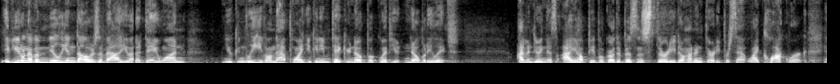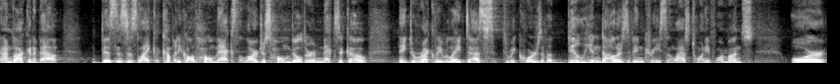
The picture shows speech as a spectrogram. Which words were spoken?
If you don't have a million dollars of value out of day one, you can leave on that point. You can even take your notebook with you. Nobody leaves. I've been doing this. I help people grow their business 30 to 130% like clockwork. And I'm talking about businesses like a company called HomeX, the largest home builder in Mexico. They directly relate to us three quarters of a billion dollars of increase in the last 24 months. Or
